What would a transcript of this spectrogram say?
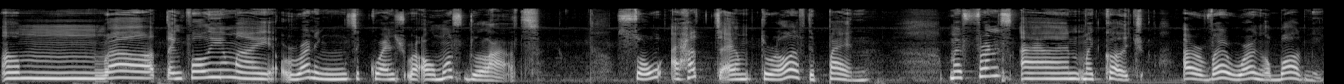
Um, well, thankfully, my running sequence were almost the last so I had time to relieve the pain. My friends and my coach are very worrying about me,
